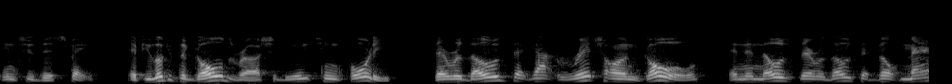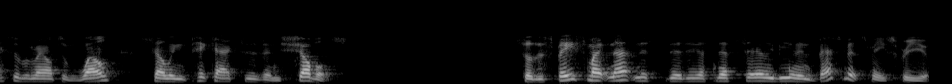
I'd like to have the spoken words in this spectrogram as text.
into this space? If you look at the gold rush of the 1840s, there were those that got rich on gold, and then those there were those that built massive amounts of wealth selling pickaxes and shovels. So the space might not necessarily be an investment space for you.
